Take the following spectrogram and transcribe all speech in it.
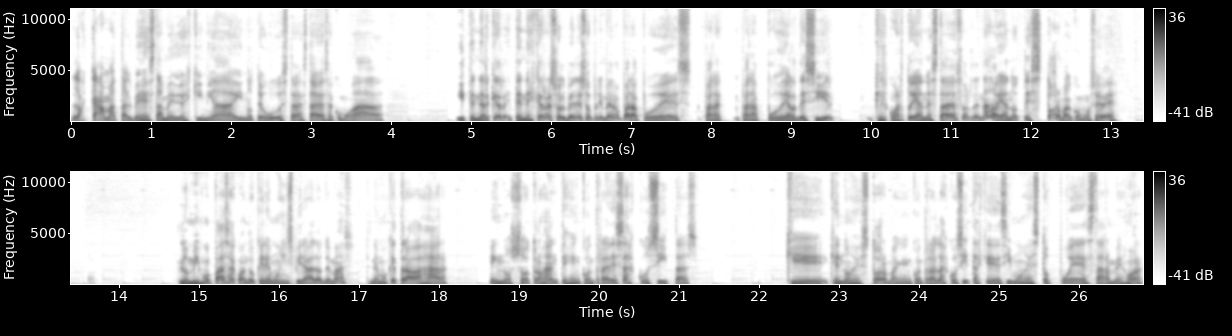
la cama tal vez está medio esquineada y no te gusta, está desacomodada. Y tener que, tenés que resolver eso primero para poder, para, para poder decir que el cuarto ya no está desordenado, ya no te estorba como se ve. Lo mismo pasa cuando queremos inspirar a los demás. Tenemos que trabajar en nosotros antes, encontrar esas cositas que, que nos estorban, encontrar las cositas que decimos esto puede estar mejor,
